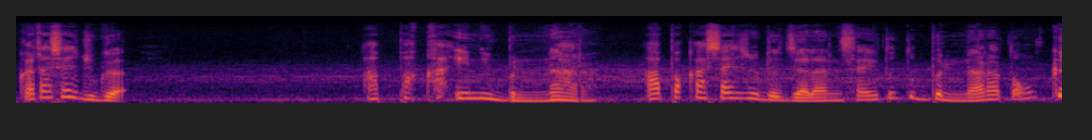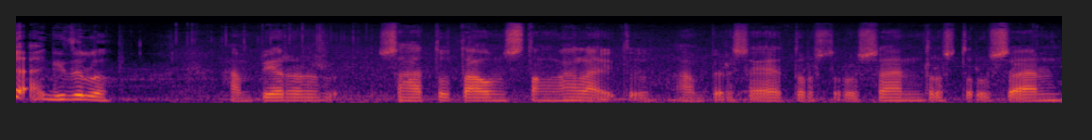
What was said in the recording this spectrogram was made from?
Karena saya juga apakah ini benar? Apakah saya sudah jalan saya itu tuh benar atau enggak? gitu loh. Hampir satu tahun setengah lah itu. Hampir saya terus terusan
